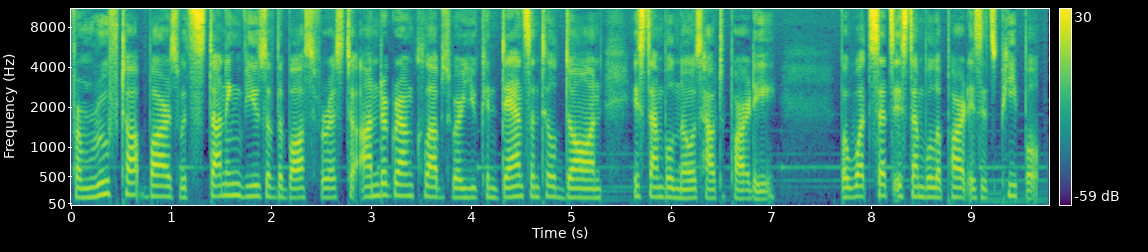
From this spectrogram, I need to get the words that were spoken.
From rooftop bars with stunning views of the Bosphorus to underground clubs where you can dance until dawn, Istanbul knows how to party. But what sets Istanbul apart is its people.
